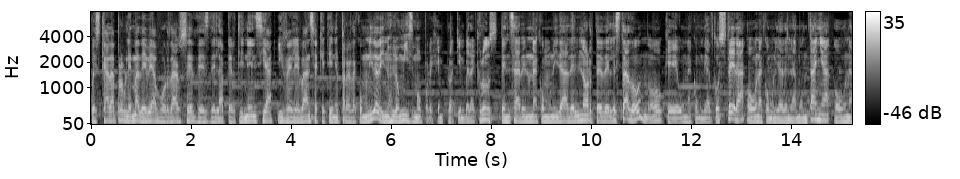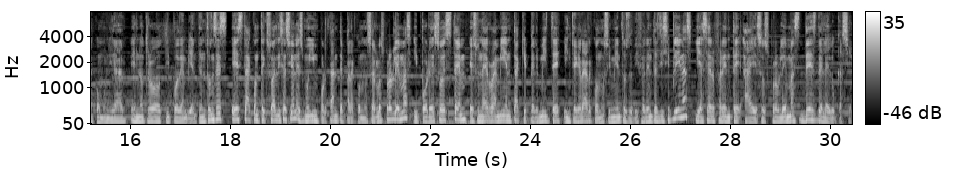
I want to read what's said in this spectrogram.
pues cada problema debe abordarse desde la pertinencia y relevancia que tiene para la comunidad y no es lo mismo, por ejemplo, aquí en Veracruz, pensar en una comunidad del norte del estado, ¿no? que una comunidad costera o una comunidad en la montaña o una comunidad en otro tipo de ambiente. Entonces, esta contextualización es muy importante para conocer los problemas y por eso STEM es una herramienta que permite integrar conocimientos de diferentes disciplinas y hacer frente a esos problemas desde educación.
